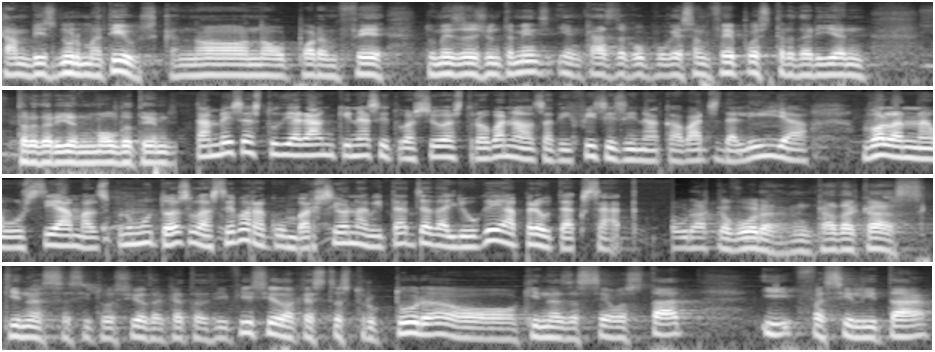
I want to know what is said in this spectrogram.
canvis normatius, que no, no ho poden fer només els ajuntaments i en cas de que ho poguessin fer pues, tardarien, tardarien molt de temps. També s'estudiarà en quina situació es troben els edificis inacabats de l'illa. Volen negociar amb els promotors la seva reconversió en habitatge de lloguer a preu taxat. Haurà que veure en cada cas quina és la situació d'aquest edifici, d'aquesta estructura o quin és el seu estat i facilitar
